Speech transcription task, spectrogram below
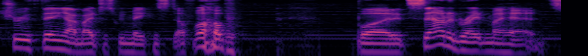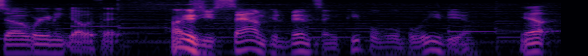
true thing. I might just be making stuff up. But it sounded right in my head, so we're gonna go with it. As long as you sound convincing, people will believe you. Yep.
